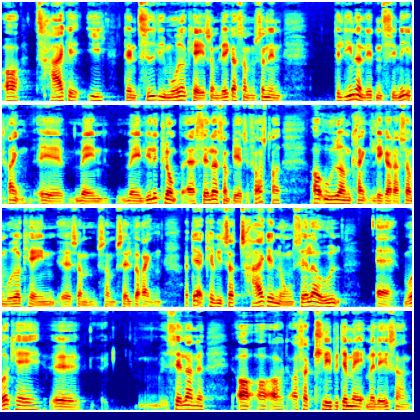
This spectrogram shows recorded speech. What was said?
og trække i den tidlige moderkage, som ligger som sådan en det ligner lidt en sinetring øh, med, en, med en lille klump af celler, som bliver til fostret, og ude omkring ligger der så moderkagen øh, som, som selve ringen. Og der kan vi så trække nogle celler ud af moderkage, øh, cellerne, og, og, og, og så klippe dem af med laseren.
